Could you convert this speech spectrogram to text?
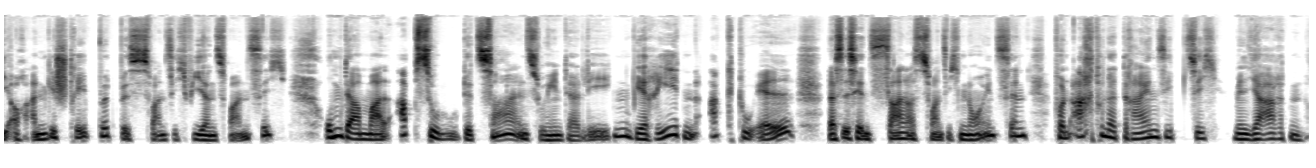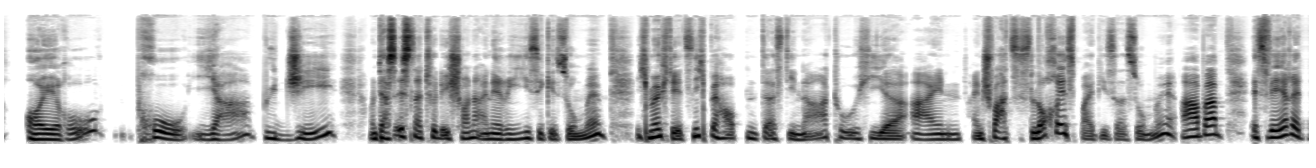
die auch angestrebt wird bis 2024. Um da mal absolute Zahlen zu hinterlegen, wir reden aktuell, das ist jetzt Zahlen aus 2019, von 873 Milliarden Euro pro Jahr Budget. Und das ist natürlich schon eine riesige Summe. Ich möchte jetzt nicht behaupten, dass die NATO hier ein, ein schwarzes Loch ist bei dieser Summe, aber es wäre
